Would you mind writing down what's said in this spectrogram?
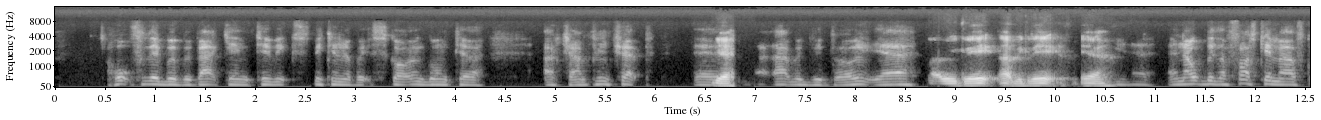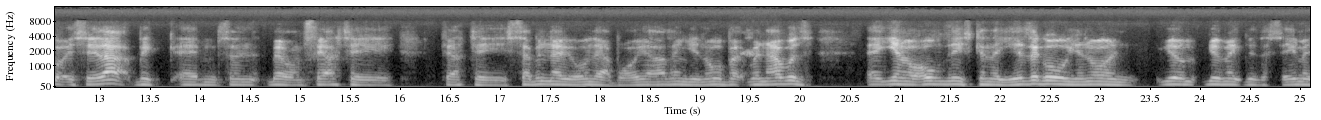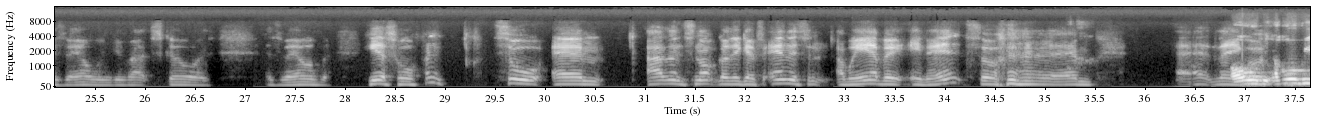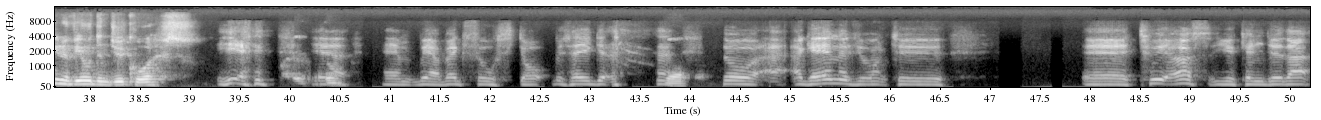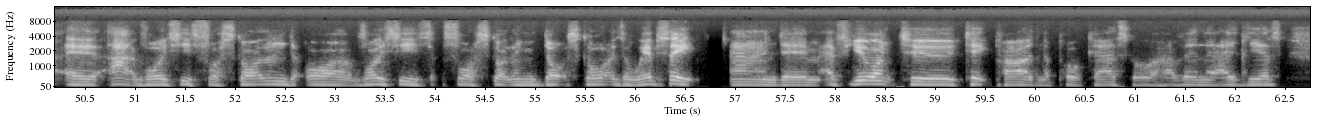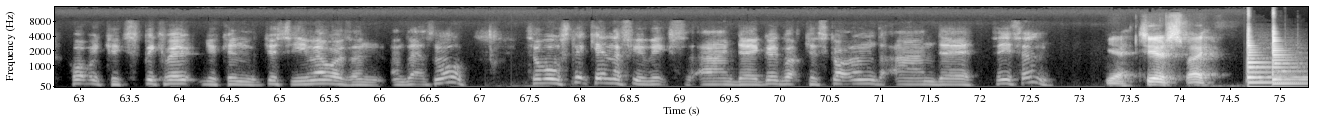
hopefully we'll be back in two weeks speaking about Scotland going to a championship. Uh, yeah, that, that, would be brilliant. Yeah, that would be great. That'd be great. Yeah. Yeah, and that'll be the first time I've got to say that. Be, um, since, well, I'm thirty. 37 now, only a boy, I think, you know. But when I was, uh, you know, all these kind of years ago, you know, and you you might be the same as well when you were at school as, as well. But here's hoping. So, um, Alan's not going to give anything away about events, so um, uh, all, be, all be revealed in due course. Yeah, yeah. Um, we have a big full stop beside it. yeah. So uh, again, if you want to uh, tweet us, you can do that uh, at Voices for Scotland or Voices for Scotland.scot as a website. And um, if you want to take part in the podcast or have any ideas what we could speak about, you can just email us and, and let us know. So we'll speak in a few weeks and uh, good luck to Scotland and uh, see you soon. Yeah. Cheers. Bye.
